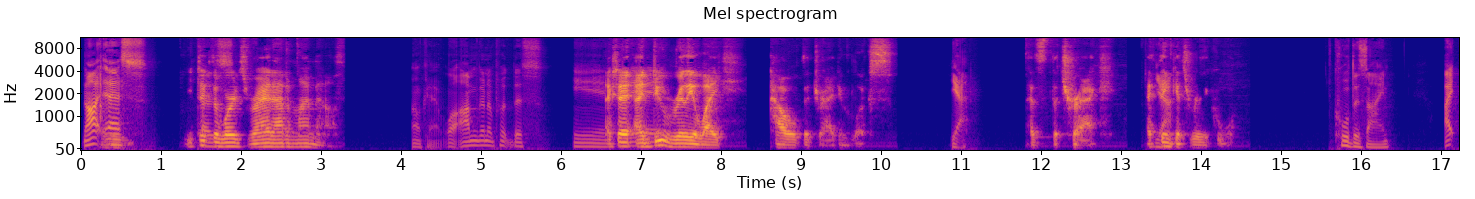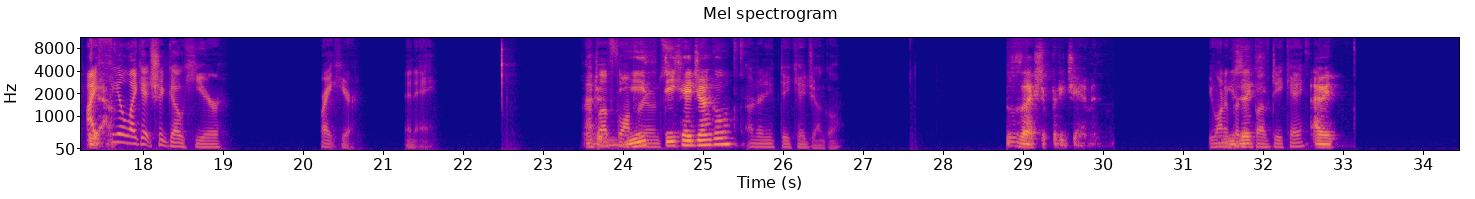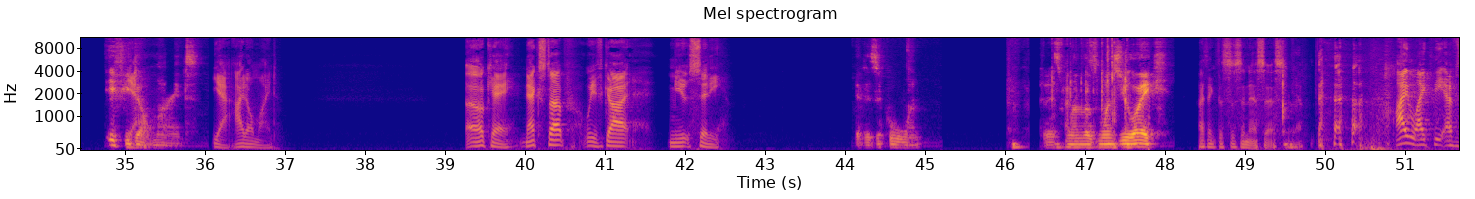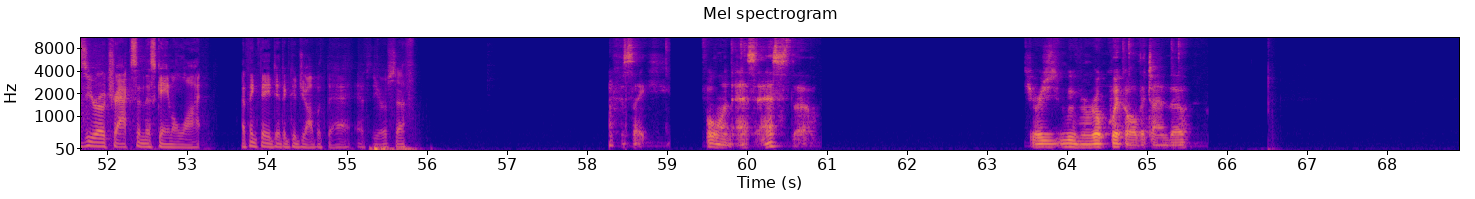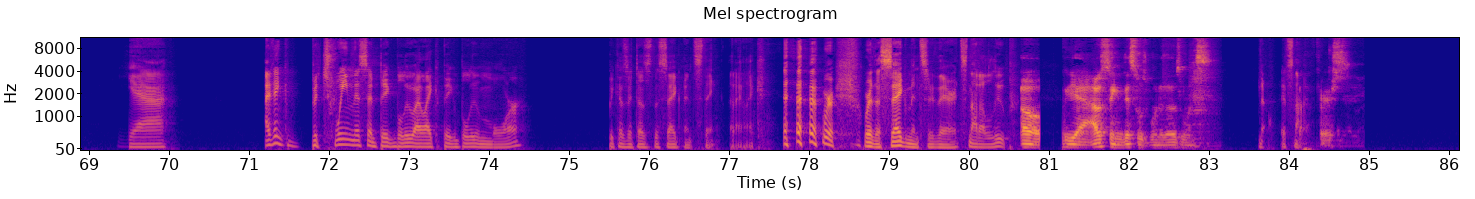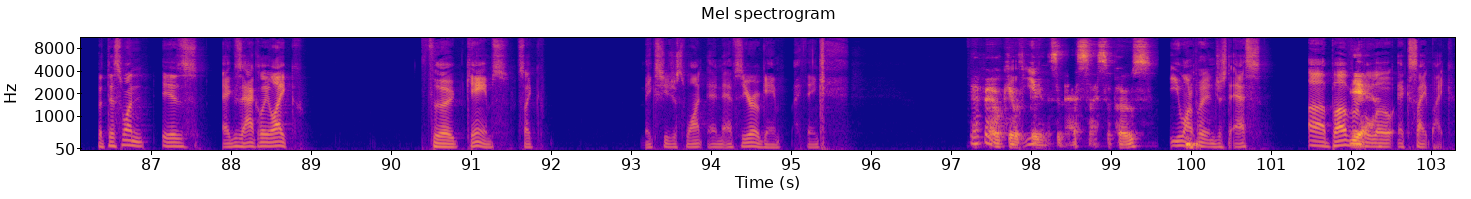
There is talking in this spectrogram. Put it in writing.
Not Ooh. S. You took the words right out of my mouth. Okay, well I'm gonna put this in. Actually, I, I do really like how the dragon looks Yeah, as the track. I Yeah. think it's really cool. cool design. I I Yeah. feel like it should go here, right here, an A. Above Thwomp Underneath DK Jungle, underneath DK Jungle. this is actually pretty jamming. You want to put it above DK? I mean, if you Yeah. don't mind. Yeah, I don't mind. Okay, next up we've got Mute City. It is a cool one. It's one of those ones you like. I think this is an SS. Yeah. I like the F Zero tracks in this game a lot. I think they did a good job with the F Zero stuff. it's like full on SS though. George's moving real quick all the time though. Yeah. I think between this and Big Blue, I like Big Blue more because it does the segments thing that I like. where where the segments are there. It's not a loop. Oh yeah, I was thinking this was one of those ones No, it's not. first. But this one is exactly like the games. It's like makes you just want an F Zero game, I think. Yeah, I'd be okay with You- putting this in S, I suppose. you want to put it in just S? above or Yeah. below Excitebike?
